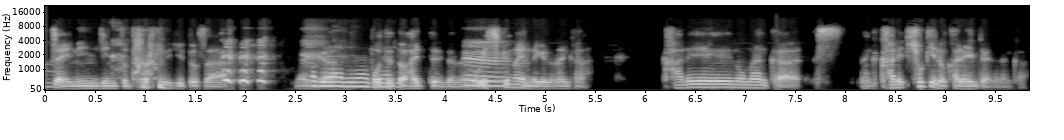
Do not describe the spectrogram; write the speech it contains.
っちゃい人参と玉ねぎとさ、なんあるあかるあるある。ポテト入ってるみたいな、うん。美味しくないんだけど、なんかカレーのなんか、すなんかカレー、初期のカレーみたいななんか、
